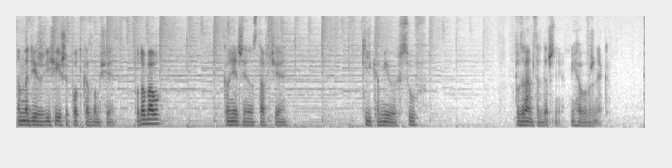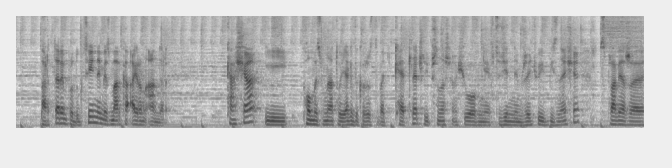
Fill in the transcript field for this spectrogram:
Mam nadzieję, że dzisiejszy podcast Wam się podobał. Koniecznie zostawcie kilka miłych słów. Pozdrawiam serdecznie, Michał Wawrzyniak. Partnerem produkcyjnym jest marka Iron Under. Kasia i pomysł na to, jak wykorzystywać ketle, czyli przenośną siłownię w codziennym życiu i w biznesie, sprawia, że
